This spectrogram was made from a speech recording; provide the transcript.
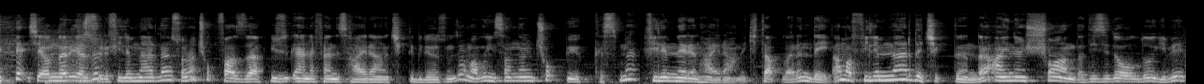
şey onları yazın. Bir sürü filmlerden sonra çok fazla Yüzüklerin Efendisi hayranı çıktı biliyorsunuz ama bu insanların çok büyük kısmı filmlerin hayranı, kitapların değil. Ama filmler de çıktığında aynen şu anda dizide olduğu gibi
